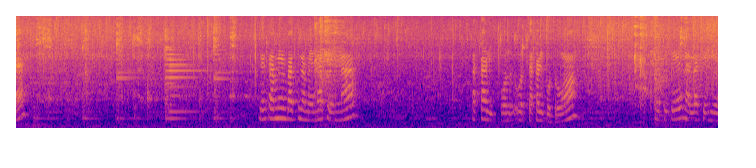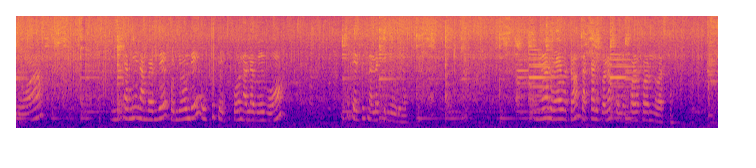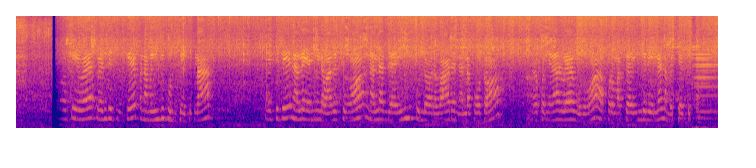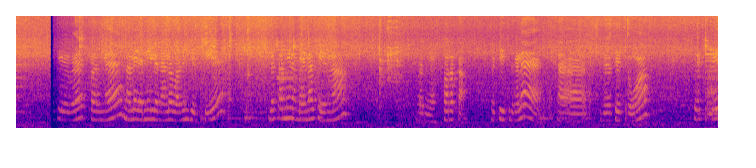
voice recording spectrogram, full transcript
இந்த சமயம் பார்த்து நம்ம என்ன செய்யணும்னா தக்காளி ஒன்று ஒரு தக்காளி போட்டுருவோம். போட்டுட்டு நல்லா கிண்டி விடுவோம். சமயம் நம்ம வந்து கொஞ்சோண்டு உப்பு சேர்த்துப்போம் நல்லா வேகும் உப்பு சேர்த்து நல்லா கிண்டி விடுங்க கொஞ்ச நேரம் வேகட்டும். தக்காளி பழம் கொஞ்சம் குழ குழன்னு வரட்டும். ஓகே வெந்துட்டுருக்கு. இப்போ நம்ம இஞ்சி பூண்டு சேர்த்துக்கலாம். சேர்த்துட்டு நல்லா எண்ணெயில் வதக்குவோம். நல்லா அந்த இஞ்சி பூண்டோட வாடை நல்லா போட்டோம். கொஞ்ச நேரம் வேக விடுவோம். அப்புறம் மற்ற இன்கிரியெல்லாம் நம்ம சேர்த்துக்கலாம். ஓகேவா பாருங்கள் நல்லா எண்ணெயில் நல்லா வதங்கிருச்சு. இந்த சமயம் நம்ம என்ன செய்யணும்னா பாருங்க சொரக்காய் வெட்டி வச்சுருக்கல இதை சேர்த்துருவோம். சேர்த்துட்டு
